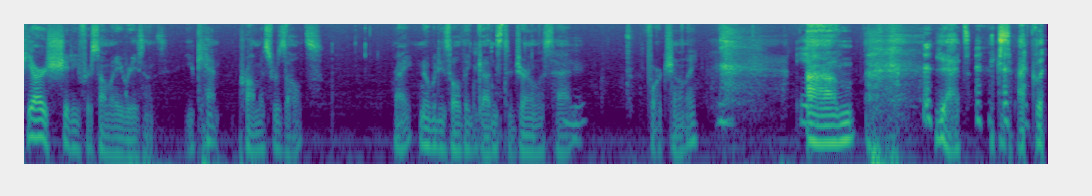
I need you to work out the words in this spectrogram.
PR is shitty for so many reasons. You can't promise results, right? Nobody's holding guns to journalists' head, fortunately. Yeah. Um, yet, exactly.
